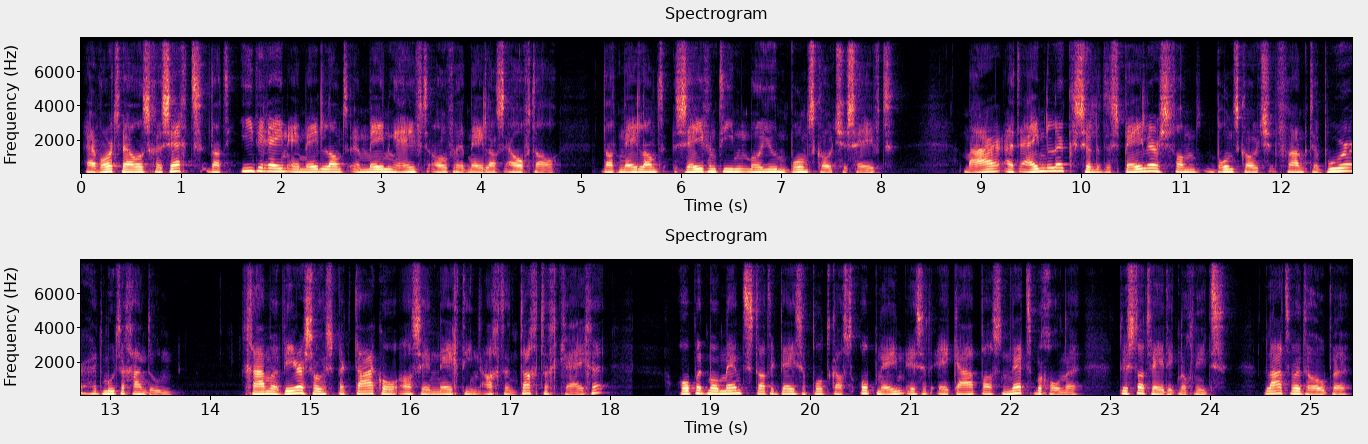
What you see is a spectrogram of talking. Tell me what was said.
Er wordt wel eens gezegd dat iedereen in Nederland een mening heeft over het Nederlands elftal, dat Nederland 17 miljoen bondscoaches heeft. Maar uiteindelijk zullen de spelers van bondscoach Frank de Boer het moeten gaan doen. Gaan we weer zo'n spektakel als in 1988 krijgen? Op het moment dat ik deze podcast opneem is het EK pas net begonnen, dus dat weet ik nog niet. Laten we het hopen.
